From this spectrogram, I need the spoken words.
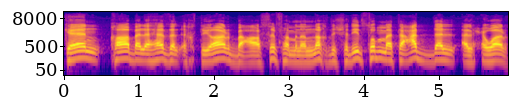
كان قابل هذا الاختيار بعاصفة من النقد الشديد ثم تعدل الحوار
